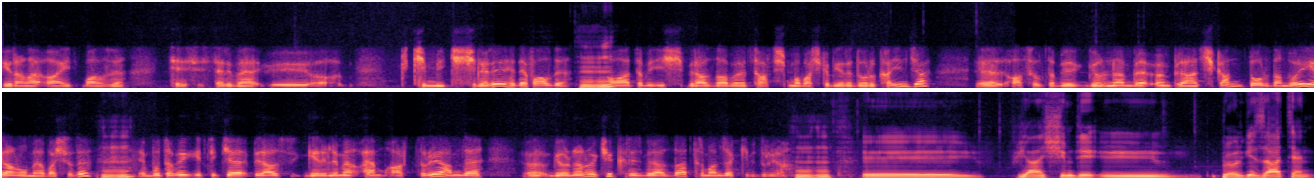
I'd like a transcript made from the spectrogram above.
İran'a ait bazı tesisleri ve e, kimi kişileri hedef aldı. Hı hı. Ama tabii iş biraz daha böyle tartışma başka bir yere doğru kayınca e, asıl tabii görünen ve ön plana çıkan doğrudan doğruya İran olmaya başladı. Hı hı. E, bu tabii gittikçe biraz gerilimi hem arttırıyor hem de e, görünen o ki kriz biraz daha tırmanacak gibi duruyor. Hı hı. Ee, yani şimdi e, bölge zaten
